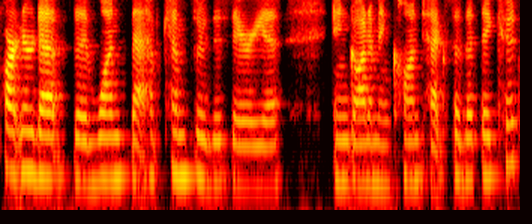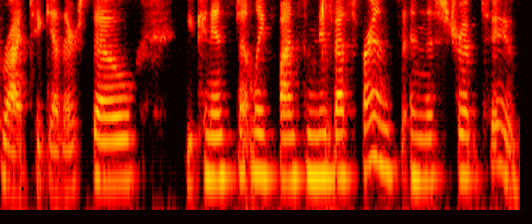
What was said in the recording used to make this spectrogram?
partnered up the ones that have come through this area and got them in contact so that they could ride together. So you can instantly find some new best friends in this trip too.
